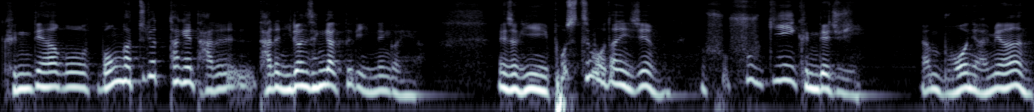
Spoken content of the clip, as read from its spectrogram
근대하고 뭔가 뚜렷하게 다른 다른 이런 생각들이 있는 거예요. 그래서 이 포스트 모더니즘 후, 후기 근대주의 뭐냐면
